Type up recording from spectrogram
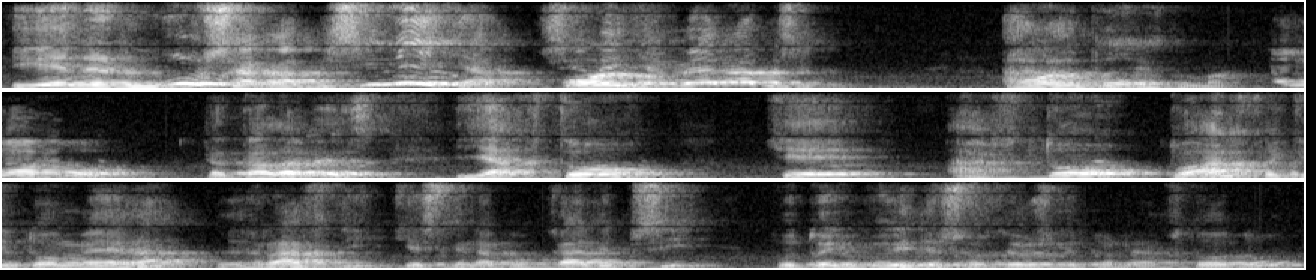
η ενεργούς αγάπη, συνέχεια, συνέχεια με αγάπη. Αγαπώ, αγαπώ, καταλαβες. Γι' αυτό και αυτό το α και το ω γράφτηκε και στην Αποκάλυψη που το είπε ο ίδιος ο Θεός για τον εαυτό του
